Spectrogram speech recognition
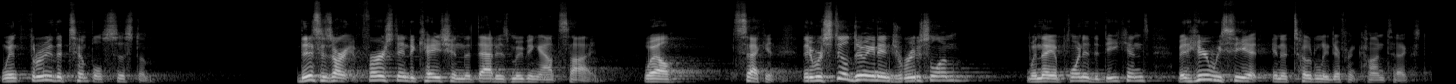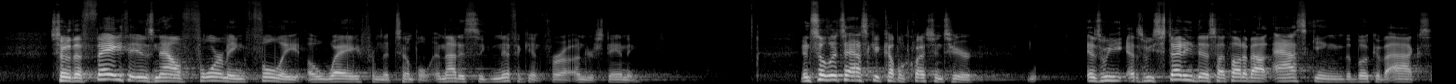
went through the temple system. This is our first indication that that is moving outside. Well, second, they were still doing it in Jerusalem when they appointed the deacons, but here we see it in a totally different context. So the faith is now forming fully away from the temple, and that is significant for our understanding. And so let's ask a couple questions here. As we, as we studied this, I thought about asking the book of Acts,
